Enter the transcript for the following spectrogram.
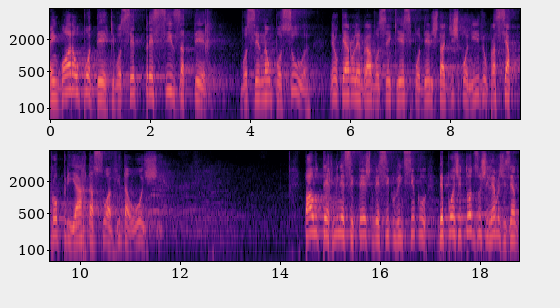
embora o poder que você precisa ter, você não possua, eu quero lembrar você que esse poder está disponível para se apropriar da sua vida hoje. Paulo termina esse texto, versículo 25, depois de todos os dilemas, dizendo:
